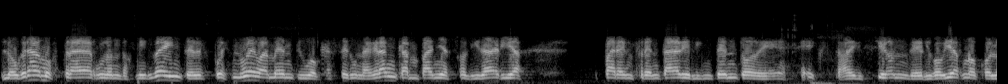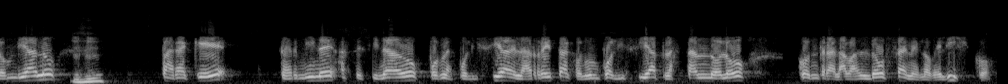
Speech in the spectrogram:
Logramos traerlo en 2020, después nuevamente hubo que hacer una gran campaña solidaria para enfrentar el intento de extradición del gobierno colombiano para que termine asesinado por la policía de la reta con un policía aplastándolo contra la baldosa en el obelisco.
